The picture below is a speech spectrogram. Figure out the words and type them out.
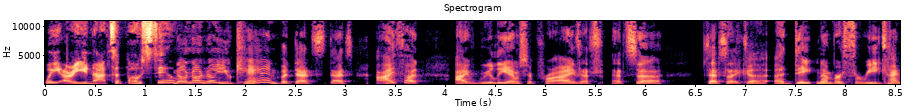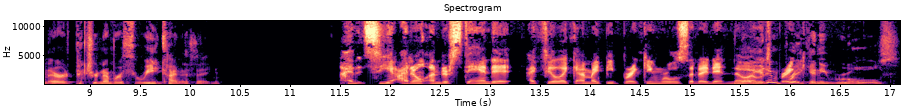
Wait, are you not supposed to? No, no, no. You can, but that's that's. I thought I really am surprised. That's that's uh that's like a, a date number three kind of or picture number three kind of thing. I see. I don't understand it. I feel like I might be breaking rules that I didn't know No, I you didn't breaking. break any rules.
